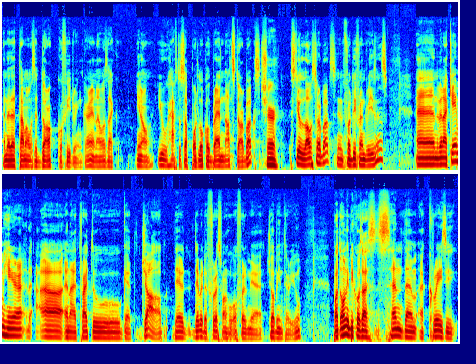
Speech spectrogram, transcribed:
and at that time I was a dark coffee drinker, and I was like, you know, you have to support local brand, not Starbucks. Sure. Still love Starbucks for different reasons. And when I came here uh, and I tried to get job, they they were the first one who offered me a job interview, but only because I sent them a crazy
